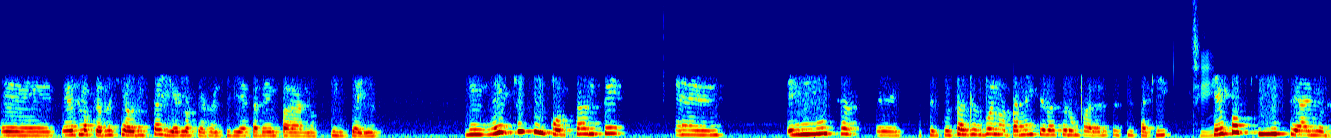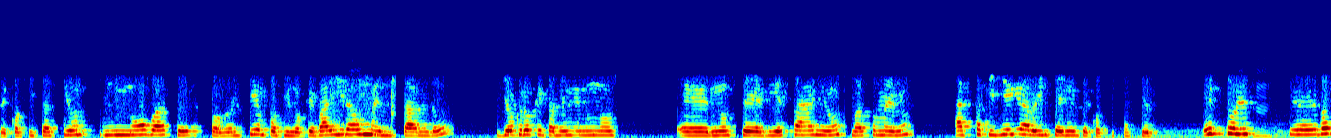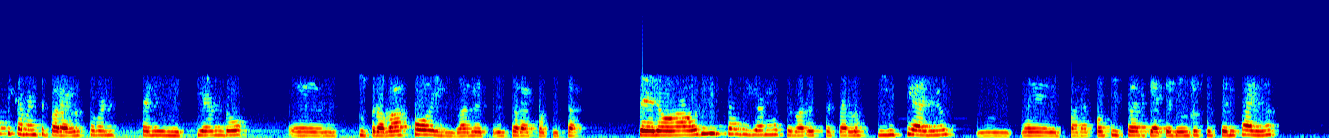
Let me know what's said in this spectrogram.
Eh, es lo que rige ahorita y es lo que regiría también para los 15 años. Esto es importante en, muchas eh, circunstancias. Bueno, también quiero hacer un paréntesis aquí. Que esos 15 años de cotización no va a ser todo el tiempo, sino que va a ir aumentando. Yo creo que también en unos, eh, no sé, 10 años más o menos, hasta que llegue a 20 años de cotización. Esto es eh, básicamente para los jóvenes que están iniciando eh, su trabajo y van a empezar a cotizar. Pero ahorita, digamos, se va a respetar los 15 años mm, eh, para cotizar ya teniendo 60 años.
